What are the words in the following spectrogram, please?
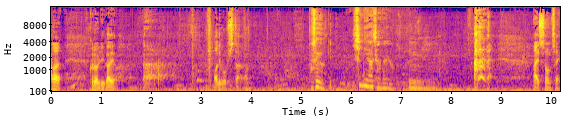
아, 그럴 리가요. 아, 어디 봅시다. 보세요, 희미하잖아요. 음, 아이 수험생,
